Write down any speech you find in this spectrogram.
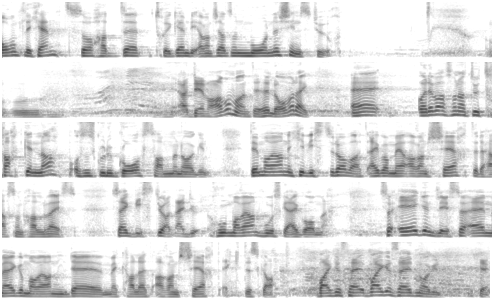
ordentlig kjent, så hadde Tryggheim de arrangert sånn måneskinnstur. Uh. Ja, det var romantisk. Jeg lover deg. Eh, og det var sånn at Du trakk en lapp, og så skulle du gå sammen med noen. Det Marianne ikke visste da, var at jeg var med og arrangerte det her sånn halvveis. Så jeg visste jo at nei, du, hun, Marianne hun skal jeg gå med. Så egentlig så er meg og Marianne det vi kaller et arrangert ekteskap. Bare ikke si det til noen. Okay.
